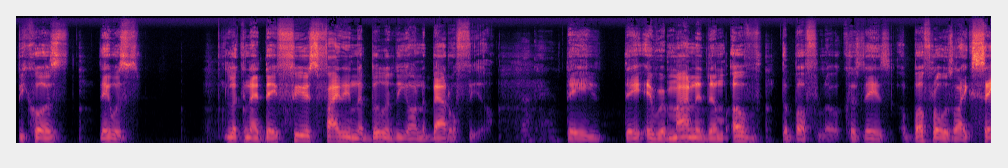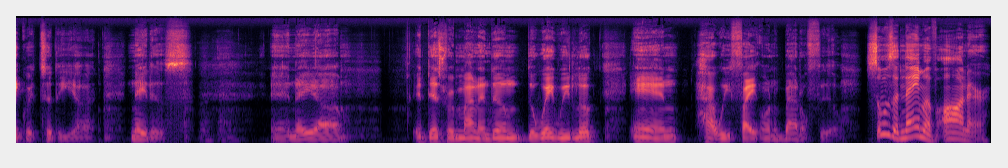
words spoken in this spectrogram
because they was looking at their fierce fighting ability on the battlefield. They they it reminded them of the buffalo because they buffalo is like sacred to the uh, natives, and they um, it just reminded them the way we look and how we fight on the battlefield. So it was a name of honor.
